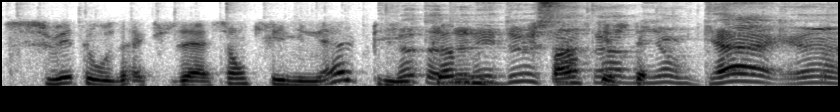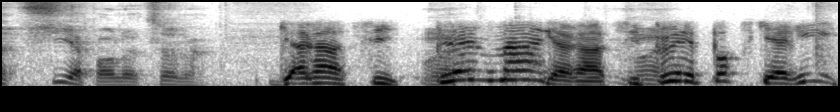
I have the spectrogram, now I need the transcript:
suite aux accusations criminelles. Puis là, tu as donné 230 millions garantis à part de ça. Là. Garantis, pleinement garantis, peu importe ce qui arrive.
